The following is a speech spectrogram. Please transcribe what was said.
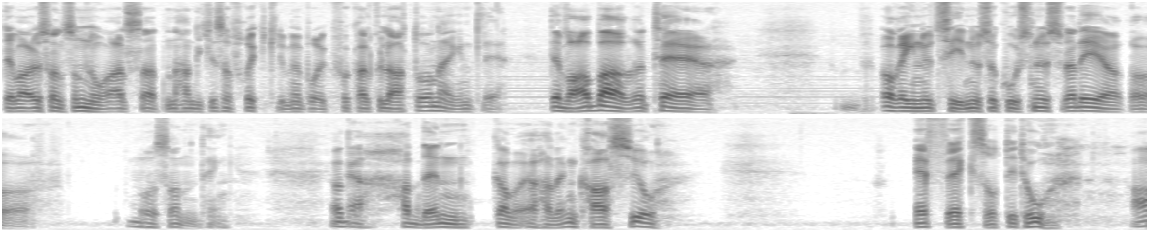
det var jo sånn som nå, altså, at en hadde ikke så fryktelig med bruk for kalkulatoren, egentlig. Det var bare til å regne ut sinus- og kosinusverdier og, mm. og sånne ting. Jeg hadde en, jeg hadde en Casio FX82. Ja,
